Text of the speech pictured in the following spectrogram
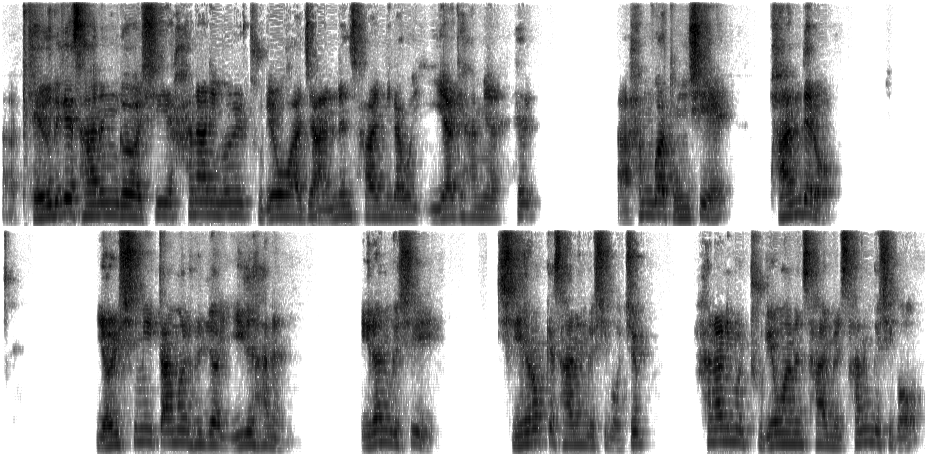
아, 게으르게 사는 것이 하나님을 두려워하지 않는 삶이라고 이야기하며 아, 함과 동시에 반대로 열심히 땀을 흘려 일하는 이런 것이 지혜롭게 사는 것이고 즉 하나님을 두려워하는 삶을 사는 것이고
